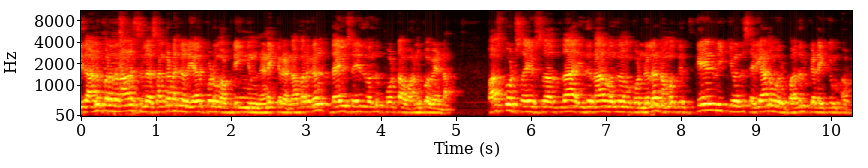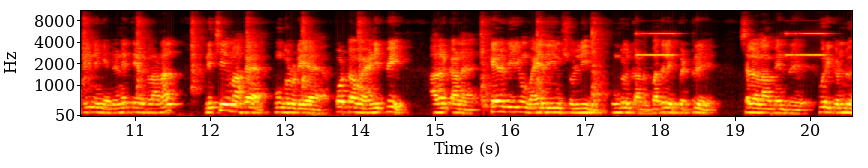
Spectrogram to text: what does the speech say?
இது அனுப்புறதுனால சில சங்கடங்கள் ஏற்படும் அப்படின்னு நினைக்கிற நபர்கள் தயவு செய்து வந்து போட்டோவை அனுப்ப வேண்டாம். பாஸ்போர்ட் சைஸ் தான் இதனால் வந்து நமக்கு ஒன்றும் இல்லை. நமக்கு கேள்விக்கு வந்து சரியான ஒரு பதில் கிடைக்கும் அப்படின்னு நீங்கள் நினைத்தீர்களானால் நிச்சயமாக உங்களுடைய போட்டோவை அனுப்பி அதற்கான கேள்வியும் வயதையும் சொல்லி உங்களுக்கான பதிலை பெற்று செல்லலாம் என்று கூறிக்கொண்டு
